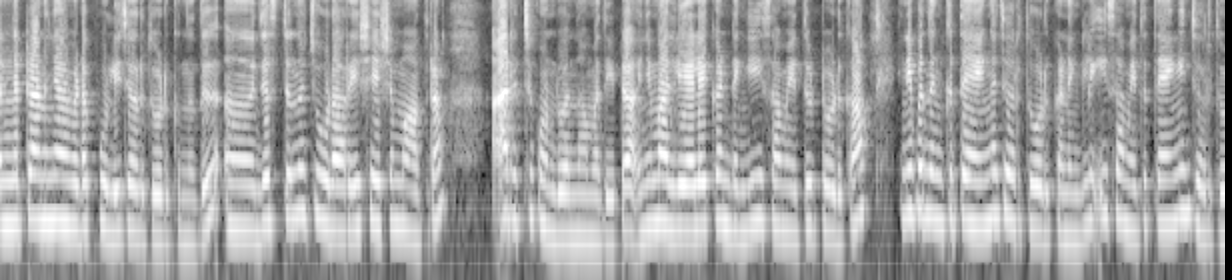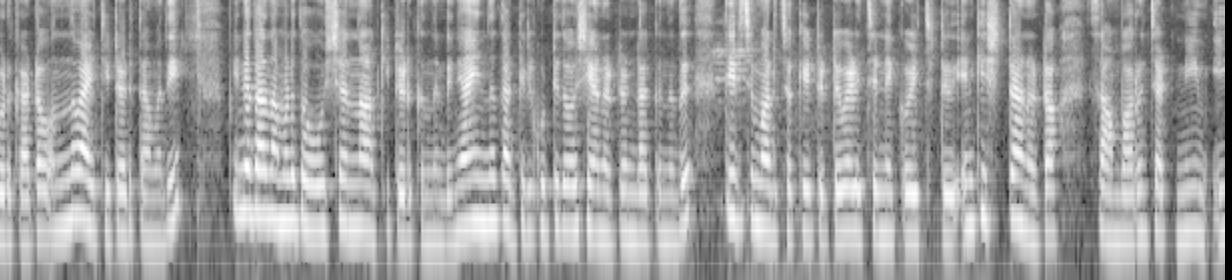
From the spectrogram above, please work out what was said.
എന്നിട്ടാണ് ഞാൻ ഇവിടെ പുളി ചേർത്ത് കൊടുക്കുന്നത്. ജസ്റ്റ് ഒന്ന് ചൂടാറിയ ശേഷം മാത്രം അരച്ച് കൊണ്ടുവന്നാൽ മതി കേട്ടോ ഇനി മല്ലിയിലയൊക്കെ ഉണ്ടെങ്കിൽ ഈ സമയത്ത് ഇട്ട് കൊടുക്കാം. ഇനിയിപ്പോൾ നിങ്ങൾക്ക് തേങ്ങ ചേർത്ത് കൊടുക്കണമെങ്കിൽ ഈ സമയത്ത് തേങ്ങയും ചേർത്ത് കൊടുക്കാം കേട്ടോ. ഒന്ന് വഴറ്റിയിട്ട് എടുത്താൽ മതി. പിന്നെ ഇതാ നമ്മൾ ദോശ ഒന്ന് ആക്കിയിട്ട് എടുക്കുന്നുണ്ട്. ഞാൻ ഇന്ന് തട്ടിൽ കുട്ടി ദോശയാണ് കേട്ടോ ഉണ്ടാക്കുന്നത്. തിരിച്ചു മറിച്ചൊക്കെ ഇട്ടിട്ട് വെളിച്ചെണ്ണയൊക്കെ ഒഴിച്ചിട്ട് എനിക്കിഷ്ടമാണ് കേട്ടോ. സാമ്പാറും ചട്നിയും ഈ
